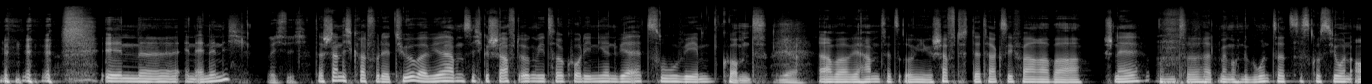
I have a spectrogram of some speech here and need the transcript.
in, äh, in Endenich. Richtig. Da stand ich gerade vor der Tür, weil wir haben es nicht geschafft, irgendwie zu koordinieren, wer zu wem kommt. Ja. Aber wir haben es jetzt irgendwie geschafft. Der Taxifahrer war schnell und äh, hat mir noch eine Grundsatzdiskussion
